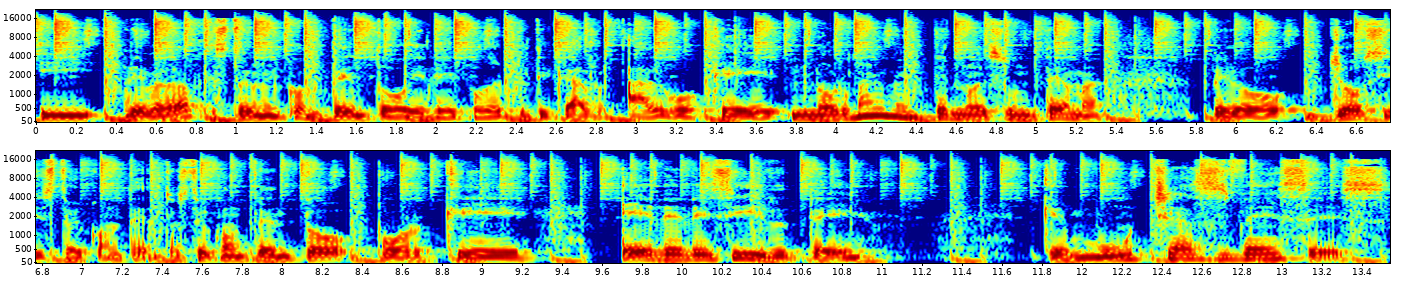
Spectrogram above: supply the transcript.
Y de verdad que estoy muy contento hoy de poder platicar algo que normalmente no es un tema, pero yo sí estoy contento. Estoy contento porque he de decirte que muchas veces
